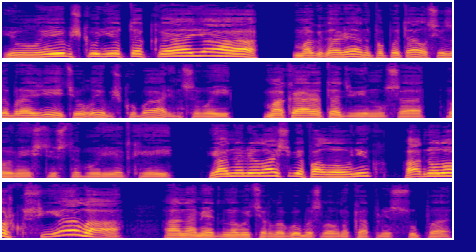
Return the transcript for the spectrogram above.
И улыбочка у нее такая. Магдалена попытался изобразить улыбочку Баренцевой. Макар отодвинулся вместе с табуреткой. Я налила себе половник, одну ложку съела!» Она медленно вытерла губы, словно капли супа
